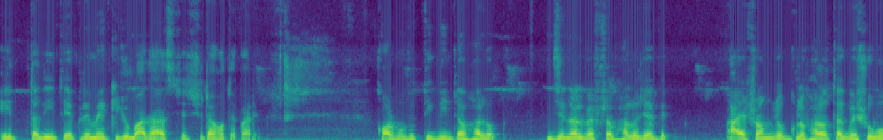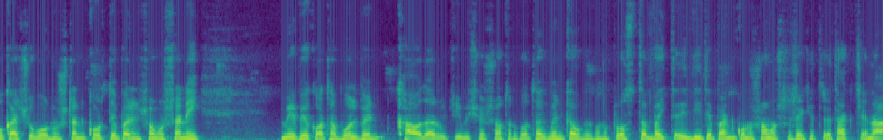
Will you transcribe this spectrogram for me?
ইত্যাদিতে প্রেমে কিছু বাধা আসছে, সেটা হতে পারে। কর্মভিত্তিক দিনটা ভালো জেনারেল ব্যবসা ভালো যাবে, আয়ের সংযোগগুলো ভালো থাকবে, শুভ কাজ, শুভ অনুষ্ঠান করতে পারেন, সমস্যা নেই। মেপে কথা বলবেন খাওয়া দাওয়ার রুচি, বিষয়ে সতর্ক থাকবেন, কাউকে কোনো প্রস্তাব বা ইত্যাদি দিতে পারেন, কোনো সমস্যা সেক্ষেত্রে থাকছে না।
